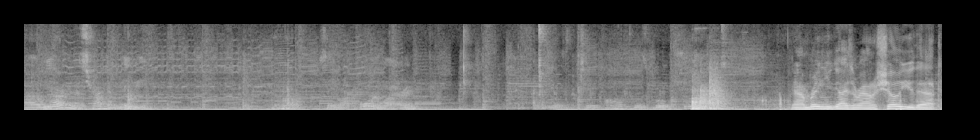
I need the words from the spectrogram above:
Uh, we are gonna try and maybe save our horn wiring. Now I'm bringing you guys around to show you that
